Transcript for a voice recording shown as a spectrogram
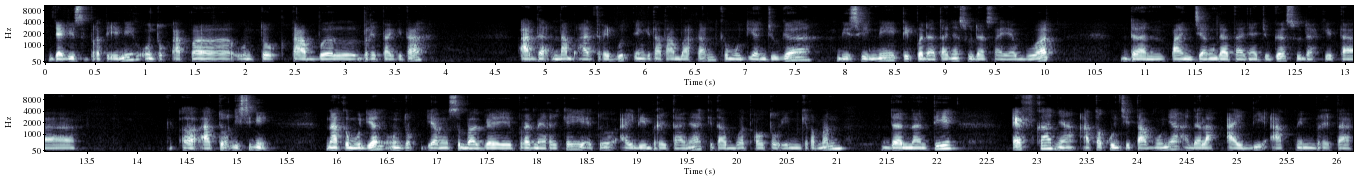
jadi seperti ini untuk apa untuk tabel berita kita. Ada 6 atribut yang kita tambahkan, kemudian juga di sini tipe datanya sudah saya buat, dan panjang datanya juga sudah kita uh, atur di sini. Nah, kemudian untuk yang sebagai primary key yaitu ID beritanya kita buat auto increment dan nanti FK-nya atau kunci tamunya adalah ID admin berita.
